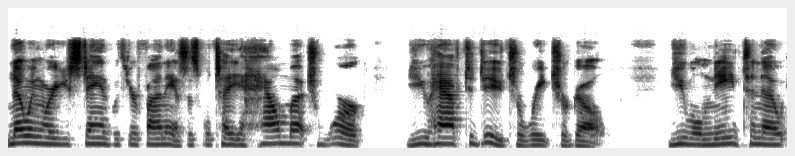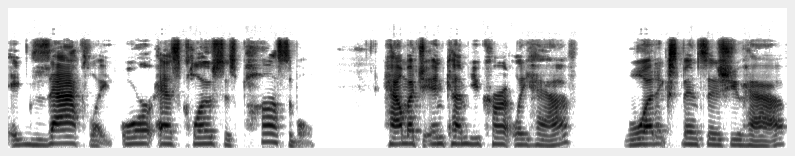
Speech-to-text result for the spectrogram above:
Knowing where you stand with your finances will tell you how much work you have to do to reach your goal. You will need to know exactly or as close as possible how much income you currently have, what expenses you have,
